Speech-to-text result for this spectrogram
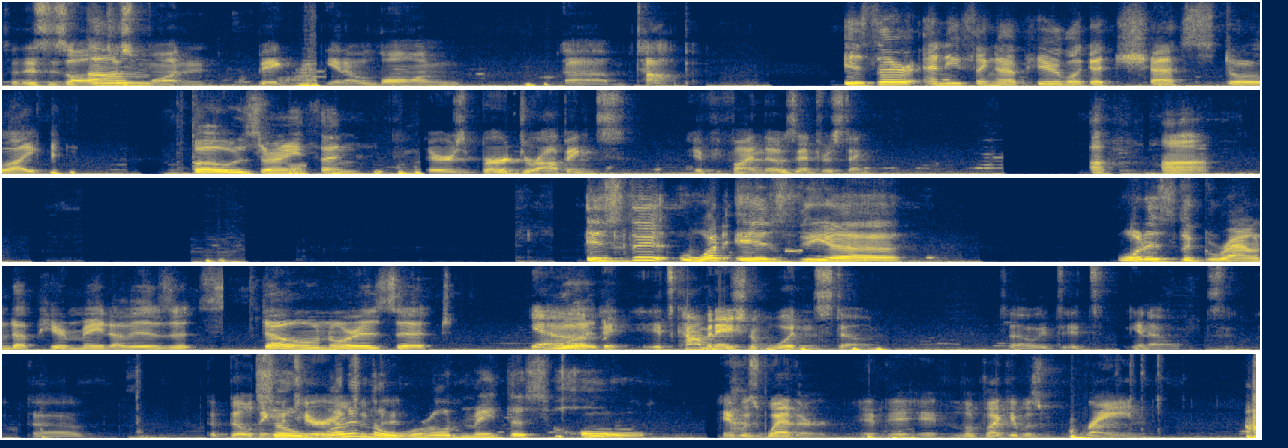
So this is all just Um, one big, you know, long um, top. Is there anything up here, like a chest or like bows or anything? There's bird droppings, if you find those interesting. Uh Huh. Is the what is the uh what is the ground up here made of? Is it stone or is it Yeah, Wood. it- it's combination of wood and stone. So it's it's you know it's the the building so materials. what in the it. world made this hole? It was weather. It, it, it looked like it was rain.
